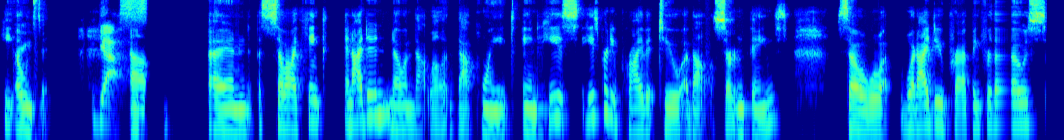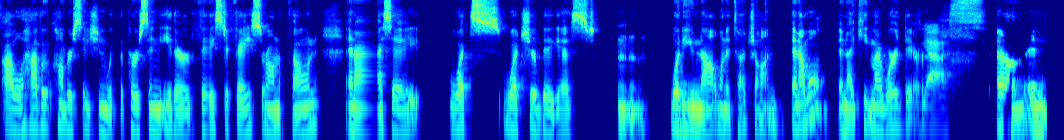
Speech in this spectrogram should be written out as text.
he owns it. Yes. Um, and so I think, and I didn't know him that well at that point, and he's he's pretty private too about certain things. So, what I do prepping for those, I will have a conversation with the person either face to face or on the phone, and I, say, "What's what's your biggest? Mm-mm. What do you not want to touch on?" And I won't, and I keep my word there. Yes. Um, and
